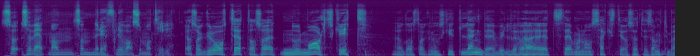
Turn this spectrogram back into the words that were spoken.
så, så vet man sånn røftlig hva som må til. Ja, så grovt sett, altså et normalt skritt, ja, da snakker vi om skrittlengde, vil det være et sted mellom 60 og 70 cm,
